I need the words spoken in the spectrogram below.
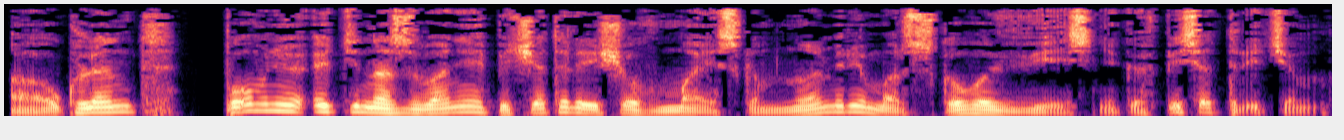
Аукленд, Помню, эти названия печатали еще в майском номере «Морского вестника» в 53-м.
